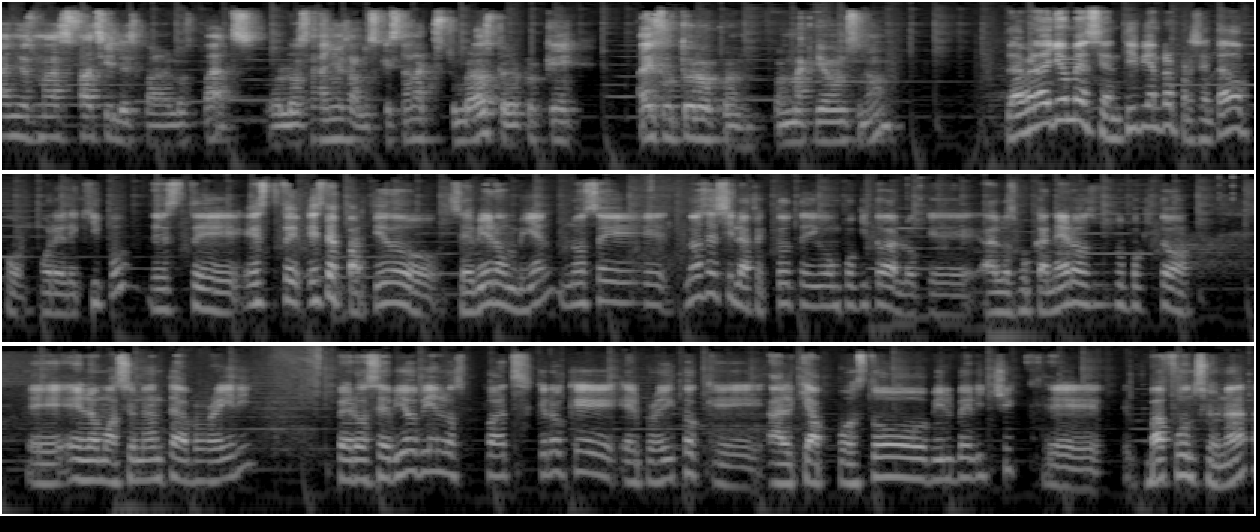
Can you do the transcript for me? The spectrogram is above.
años más fáciles para los Pats o los años a los que están acostumbrados, pero creo que hay futuro con, con Mac Jones, ¿no? La verdad yo me sentí bien representado por, por el equipo. Este, este, este partido se vieron bien. No sé, no sé si le afectó, te digo, un poquito a lo que a los bucaneros, un poquito eh, en lo emocionante a Brady. pero se vio bien los Pats. Creo que el proyecto que, al que apostó Bill Belichick eh, va a funcionar.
